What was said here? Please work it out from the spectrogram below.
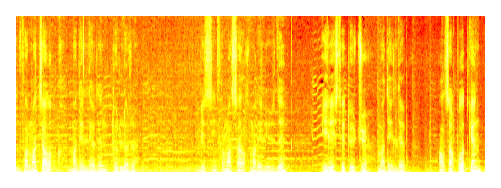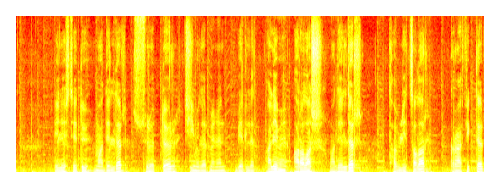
Информациялык модельдердин түрлөрү. Биз информациялык моделибизди элестетүүчү модель деп алсак болот экен. Элестетүү модельдер сүрөттөр чиймелер менен берилет. Ал эми аралаш модельдер таблицалар графиктер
